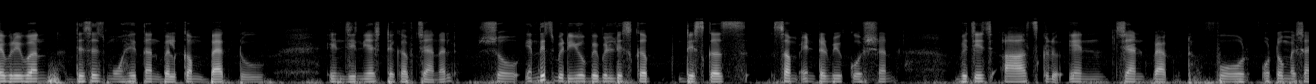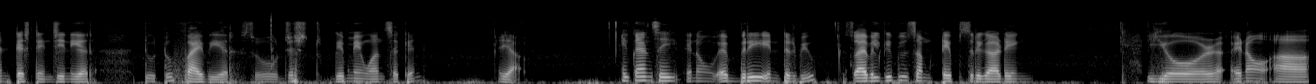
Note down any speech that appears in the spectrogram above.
everyone, this is Mohit and welcome back to Ingenious TechHub channel. So in this video we will discuss discuss some interview question which is asked in Genpact for automation test engineer 2 to 5 year. So just give me one second. Yeah, you can see you know every interview. So I will give you some tips regarding your you know uh,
